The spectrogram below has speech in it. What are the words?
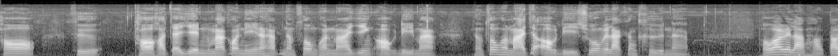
ท่อคือท่อเขาจะเย็นมากกว่านี้นะครับ น้ำส้มควันไม้ยิ่งออกดีมาก น้ำส้มควันไม้จะออกดีช่วงเวลากลางคืนนะครับ เพราะว่าเวลาเผาเตา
